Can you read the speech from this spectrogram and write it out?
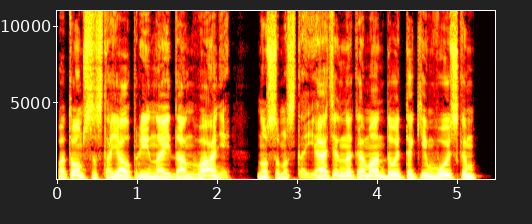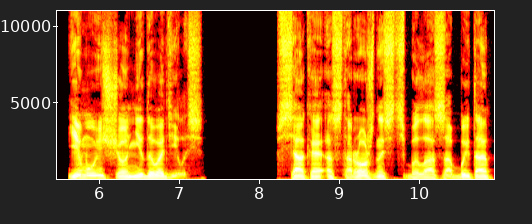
потом состоял при Найданване, но самостоятельно командовать таким войском ему еще не доводилось. Всякая осторожность была забыта,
